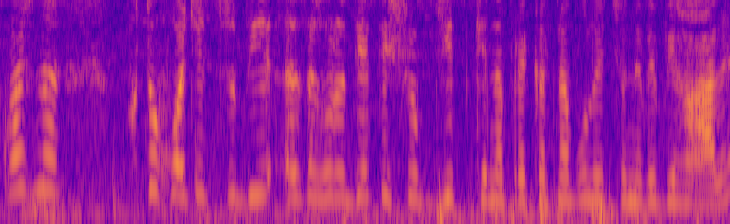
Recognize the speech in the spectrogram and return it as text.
кожна, хто хоче собі е, загородити, щоб дітки, наприклад, на вулицю не вибігали.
